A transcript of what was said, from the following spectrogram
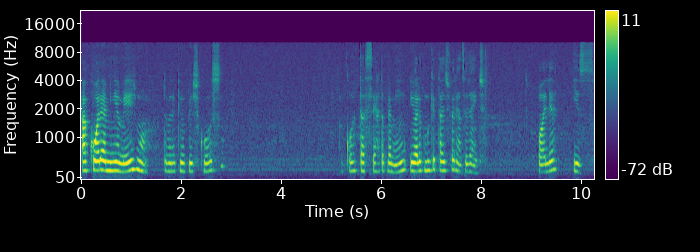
a cor é a minha mesmo, ó. Tá vendo aqui meu pescoço? A cor tá certa pra mim. E olha como que tá a diferença, gente. Olha isso.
